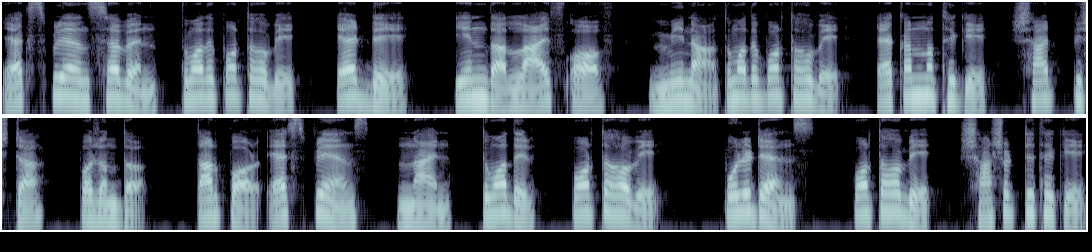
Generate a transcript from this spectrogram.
এক্সপিরিয়েন্স সেভেন তোমাদের পড়তে হবে a day in the life of Meena. তোমাদের পড়তে হবে একান্ন থেকে ষাট পৃষ্ঠা পর্যন্ত। তারপর এক্সপিরিয়েন্স নাইন তোমাদের পড়তে হবে পলিটেন্স। পড়তে হবে সাতষট্টি থেকে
